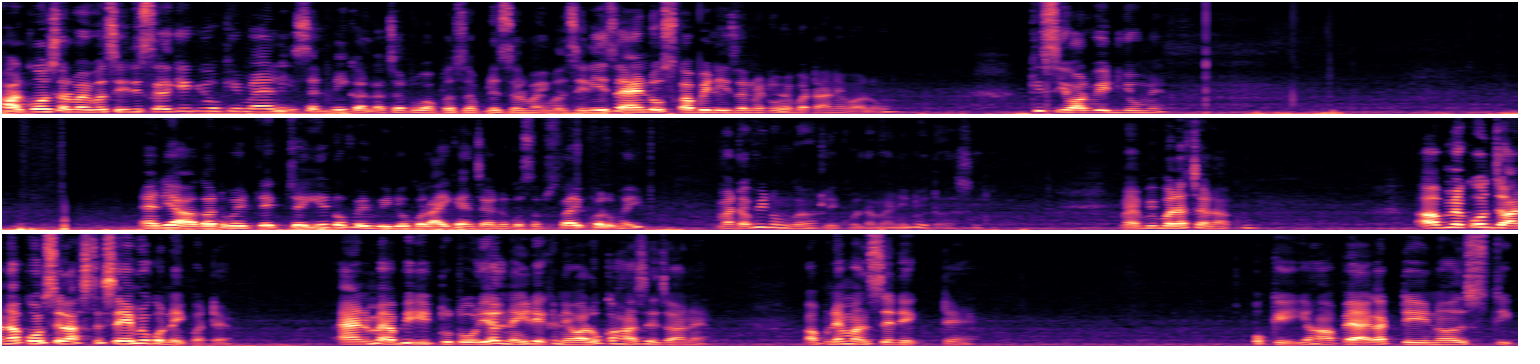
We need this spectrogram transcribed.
हार्ड कोर सर्वाइवल सीरीज़ करके क्योंकि मैं रीसेट नहीं करना चाहता वापस अपने सर्वाइवल सीरीज़ एंड उसका भी रीज़न मैं तुम्हें बताने वाला हूँ। किसी और वीडियो में। एंड या अगर तुम्हें क्लिक चाहिए तो फिर वीडियो को लाइक एंड चैनल को सब्सक्राइब करो भाई। मैं तभी दूँगा क्लिक बोला मैं नहीं देता ऐसे मैं भी बड़ा चला हूँ। अब मेरे को जाना कौन से रास्ते से मेरे को नहीं पता है। एंड मैं अभी ट्यूटोरियल नहीं देखने वाला हूँ, कहाँ से जाना है। अपने मन से देखते हैं। ओके यहाँ पे आएगा टेनर स्टिप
